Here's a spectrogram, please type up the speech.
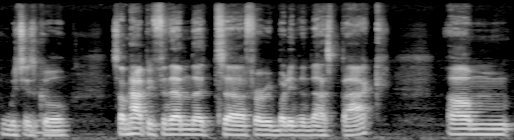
which is cool. So I'm happy for them that uh, for everybody that that's back. Um,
